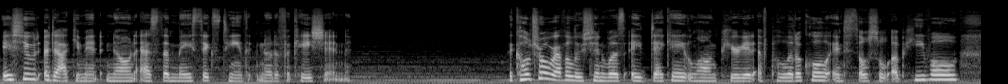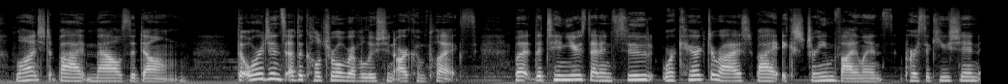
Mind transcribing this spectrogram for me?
issued a document known as the May 16th Notification. The Cultural Revolution was a decade long period of political and social upheaval launched by Mao Zedong. The origins of the Cultural Revolution are complex, but the 10 years that ensued were characterized by extreme violence, persecution,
